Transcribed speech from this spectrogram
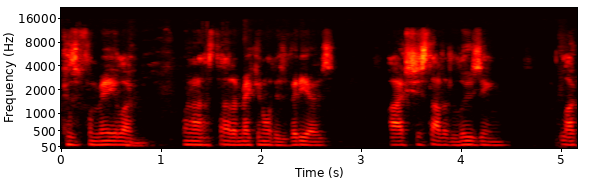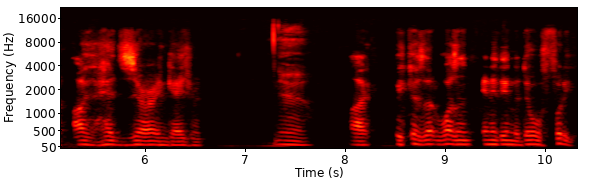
because for me, like, when I started making all these videos, I actually started losing, like, I had zero engagement, Yeah. like, because it wasn't anything to do with footy.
